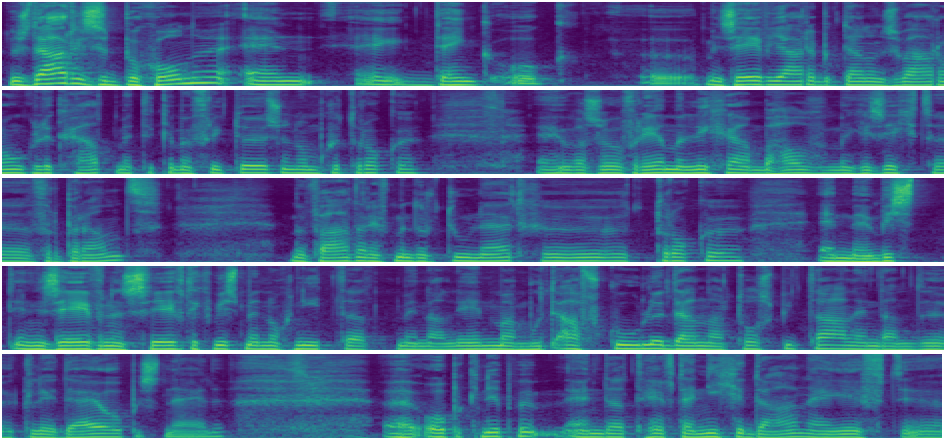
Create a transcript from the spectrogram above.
Dus daar is het begonnen en ik denk ook op mijn zeven jaar heb ik dan een zwaar ongeluk gehad. Met, ik heb mijn friteuzen omgetrokken en was over heel mijn lichaam, behalve mijn gezicht, uh, verbrand. Mijn vader heeft me er toen uitgetrokken. En men wist, in 77 wist men nog niet dat men alleen maar moet afkoelen, dan naar het hospitaal en dan de kledij opensnijden, uh, openknippen. En dat heeft hij niet gedaan. Hij heeft uh,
